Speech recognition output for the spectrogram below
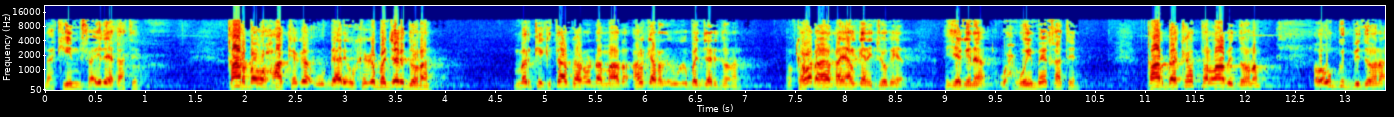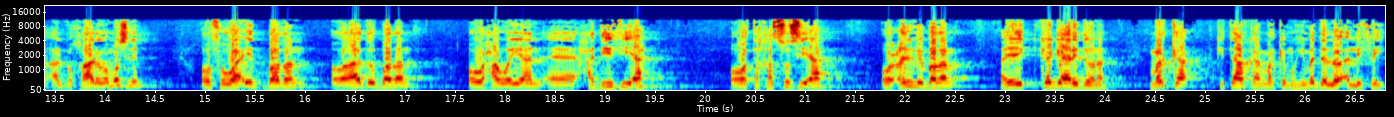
laakiin faaida ay qaateen. Qaar baa waxaa kaga gaarigu kaga banjari doonaa markii kitaabkan u dhammaado halkaan uga banjari doonaa kaba dhaqaaqay halkaan ay joogayaan. Iyagana wax weyn bay qaateen. Qaar ka tallaabi doona oo u gudbi doona albukhaari wa muslim oo fawaa'id badan oo aada u badan oo waxaa weeyaan xadiidi ah oo takhasusi ah oo cilmi badan ayay ka gaari doonaan. Marka kitaabkan marka muhiimadda loo alifay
